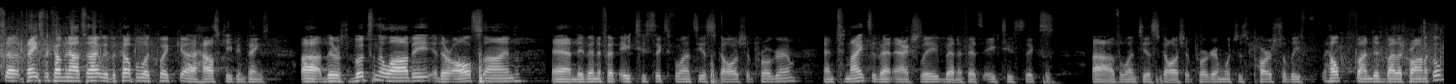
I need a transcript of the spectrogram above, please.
So, thanks for coming out tonight. We have a couple of quick uh, housekeeping things. Uh, there's books in the lobby. They're all signed, and they benefit 826 Valencia Scholarship Program. And tonight's event actually benefits 826 uh, Valencia Scholarship Program, which is partially f- help funded by the Chronicle.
